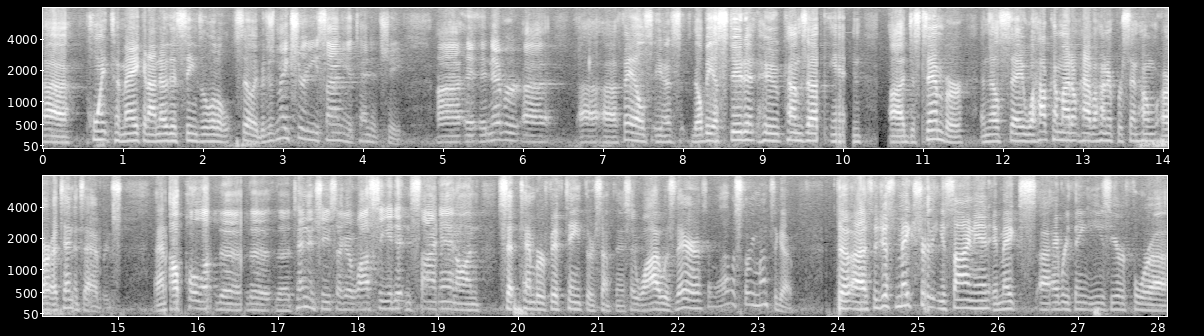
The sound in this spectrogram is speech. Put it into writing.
uh, point to make, and I know this seems a little silly, but just make sure you sign the attendance sheet. Uh, it, it, never uh, uh, fails. You know, there'll be a student who comes up in December, and they'll say, "Well, how come I don't have 100% home or attendance average?" And I'll pull up the, the, the attendance sheets. I go, well, I see you didn't sign in on September 15th or something. I say, well, I was there. I say, well, that was three months ago. So, uh, so just make sure that you sign in. It makes uh, everything easier for, uh,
